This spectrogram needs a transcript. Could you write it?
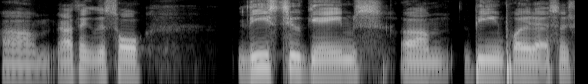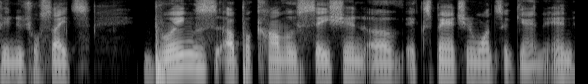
Um, and I think this whole these two games um, being played at essentially neutral sites brings up a conversation of expansion once again. And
